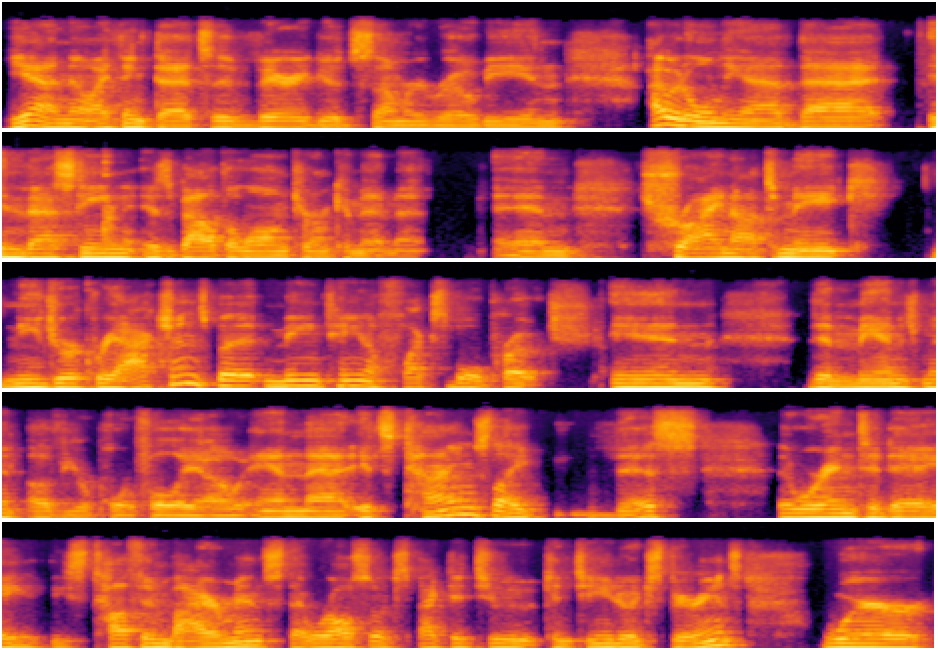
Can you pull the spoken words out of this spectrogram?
Yeah, no, I think that's a very good summary, Roby. And I would only add that investing is about the long term commitment and try not to make knee jerk reactions, but maintain a flexible approach in the management of your portfolio. And that it's times like this that we're in today, these tough environments that we're also expected to continue to experience, where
